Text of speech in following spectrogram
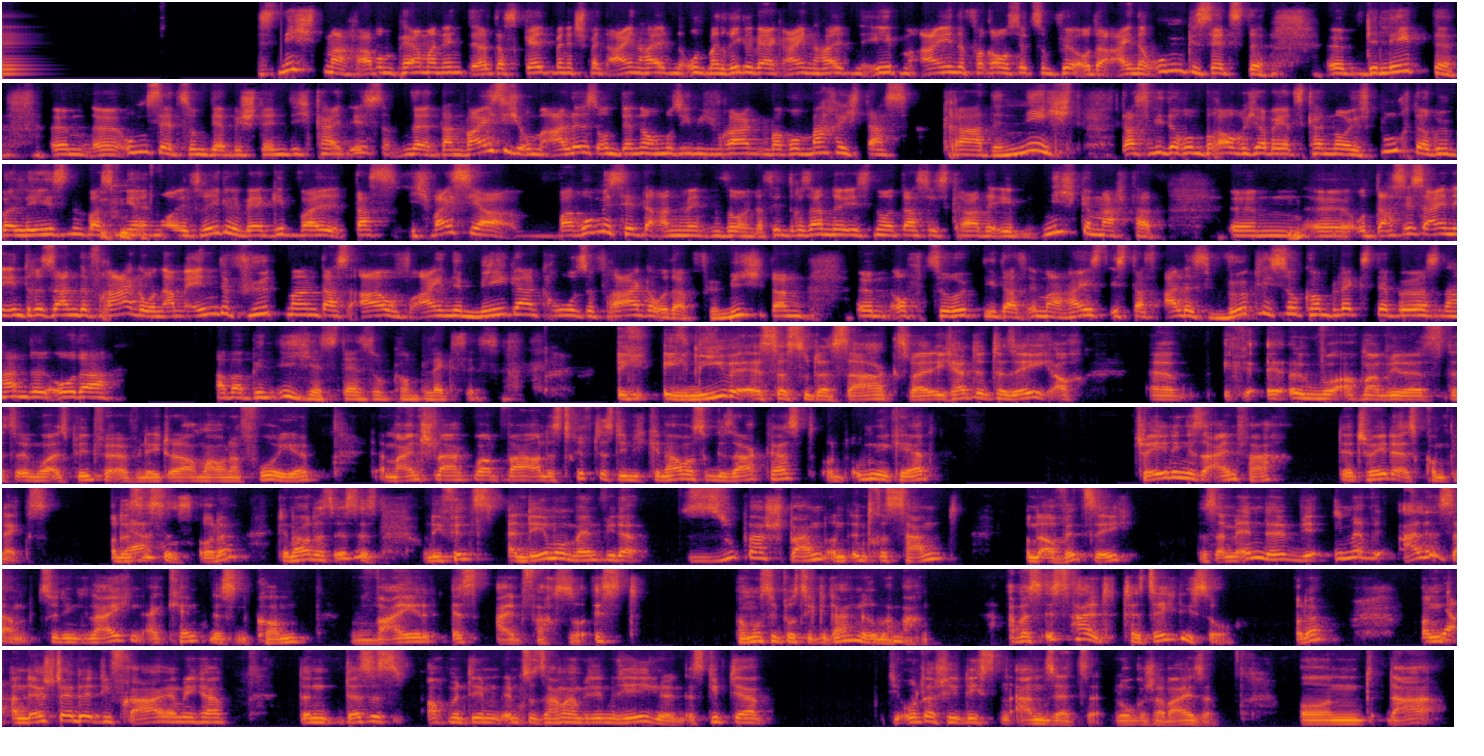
es nicht mache, aber um permanent äh, das Geldmanagement einhalten und mein Regelwerk einhalten, eben eine Voraussetzung für oder eine umgesetzte, äh, gelebte ähm, äh, Umsetzung der Beständigkeit ist, dann weiß ich um alles und dennoch muss ich mich fragen, warum mache ich das gerade nicht. Das wiederum brauche ich aber jetzt kein neues Buch darüber lesen, was mir ein neues Regelwerk gibt, weil das, ich weiß ja, warum es hätte anwenden sollen. Das Interessante ist nur, dass es gerade eben nicht gemacht hat. Ähm, äh, und das ist eine interessante Frage. Und am Ende führt man das auf eine mega große Frage oder für mich dann ähm, oft zurück, die das immer heißt, ist das alles wirklich so komplex, der Börsenhandel, oder aber bin ich es, der so komplex ist? ich, ich liebe es, dass du das sagst, weil ich hatte tatsächlich auch äh, ich, äh, irgendwo auch mal wieder das, das irgendwo als Bild veröffentlicht oder auch mal auf einer Folie. Mein Schlagwort war, und es trifft es nämlich genau, was du gesagt hast, und umgekehrt, Trading ist einfach, der Trader ist komplex. Und das ja. ist es, oder? Genau das ist es. Und ich finde es an dem Moment wieder super spannend und interessant und auch witzig, dass am Ende wir immer allesamt zu den gleichen Erkenntnissen kommen, weil es einfach so ist. Man muss sich bloß die Gedanken darüber machen. Aber es ist halt tatsächlich so, oder? Und ja. an der Stelle die Frage, Micha, denn das ist auch mit dem, im Zusammenhang mit den Regeln. Es gibt ja die unterschiedlichsten Ansätze, logischerweise. Und da,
